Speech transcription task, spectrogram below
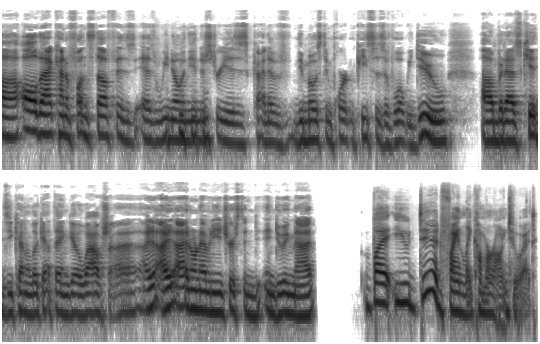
uh, all that kind of fun stuff, as as we know in the industry, is kind of the most important pieces of what we do. Um, but as kids, you kind of look at that and go, "Wow, I I, I don't have any interest in in doing that." But you did finally come around to it.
